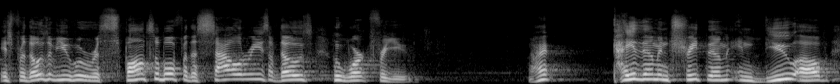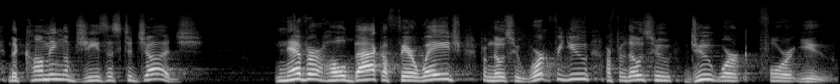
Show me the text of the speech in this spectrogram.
is for those of you who are responsible for the salaries of those who work for you. All right? Pay them and treat them in view of the coming of Jesus to judge. Never hold back a fair wage from those who work for you or for those who do work for you.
